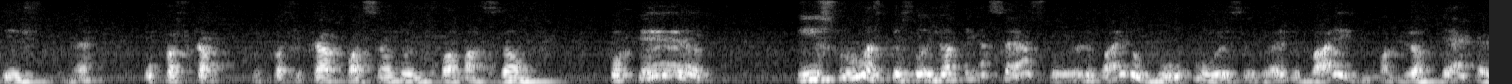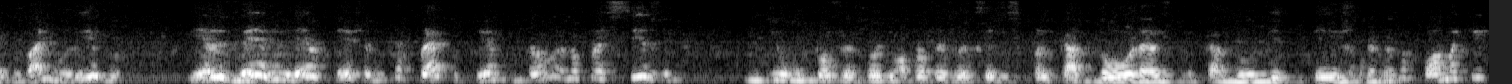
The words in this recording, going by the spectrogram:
texto, né? ou para ficar, ficar passando informação, porque isso as pessoas já têm acesso. Ele vai no Google, ele vai numa biblioteca, ele vai no livro, e ele vê, ele lê o texto, ele interpreta o texto. Então, eu não preciso de um professor, de uma professora que seja explicadora, explicador de texto, da mesma forma que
